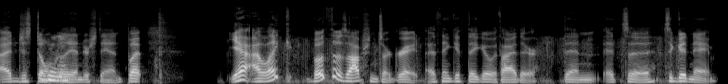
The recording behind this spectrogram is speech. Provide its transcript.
I just don't Mhm. really understand. But yeah, I like both those options are great. I think if they go with either, then it's a it's a good name.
